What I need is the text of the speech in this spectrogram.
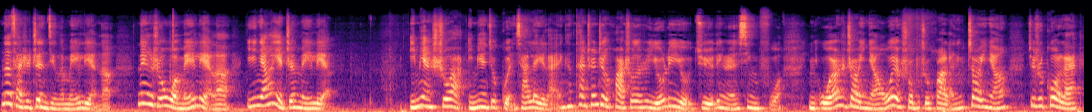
那才是正经的没脸呢。那个时候我没脸了，姨娘也真没脸。一面说啊，一面就滚下泪来。你看探春这个话说的是有理有据，令人信服。你我要是赵姨娘，我也说不出话来。你赵姨娘就是过来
